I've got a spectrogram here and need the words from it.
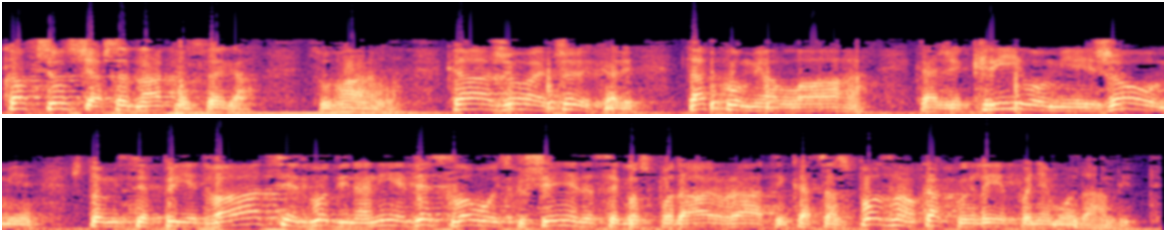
kako se osjećaš sad nakon svega? Subhanallah. Kaže ovaj čovjek, kaže, tako mi je Allaha. Kaže, krivo mi je i žao mi je što mi se prije 20 godina nije desilo ovo iskušenje da se gospodaru vrati. Kad sam spoznao kako je lijepo njemu odam biti.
